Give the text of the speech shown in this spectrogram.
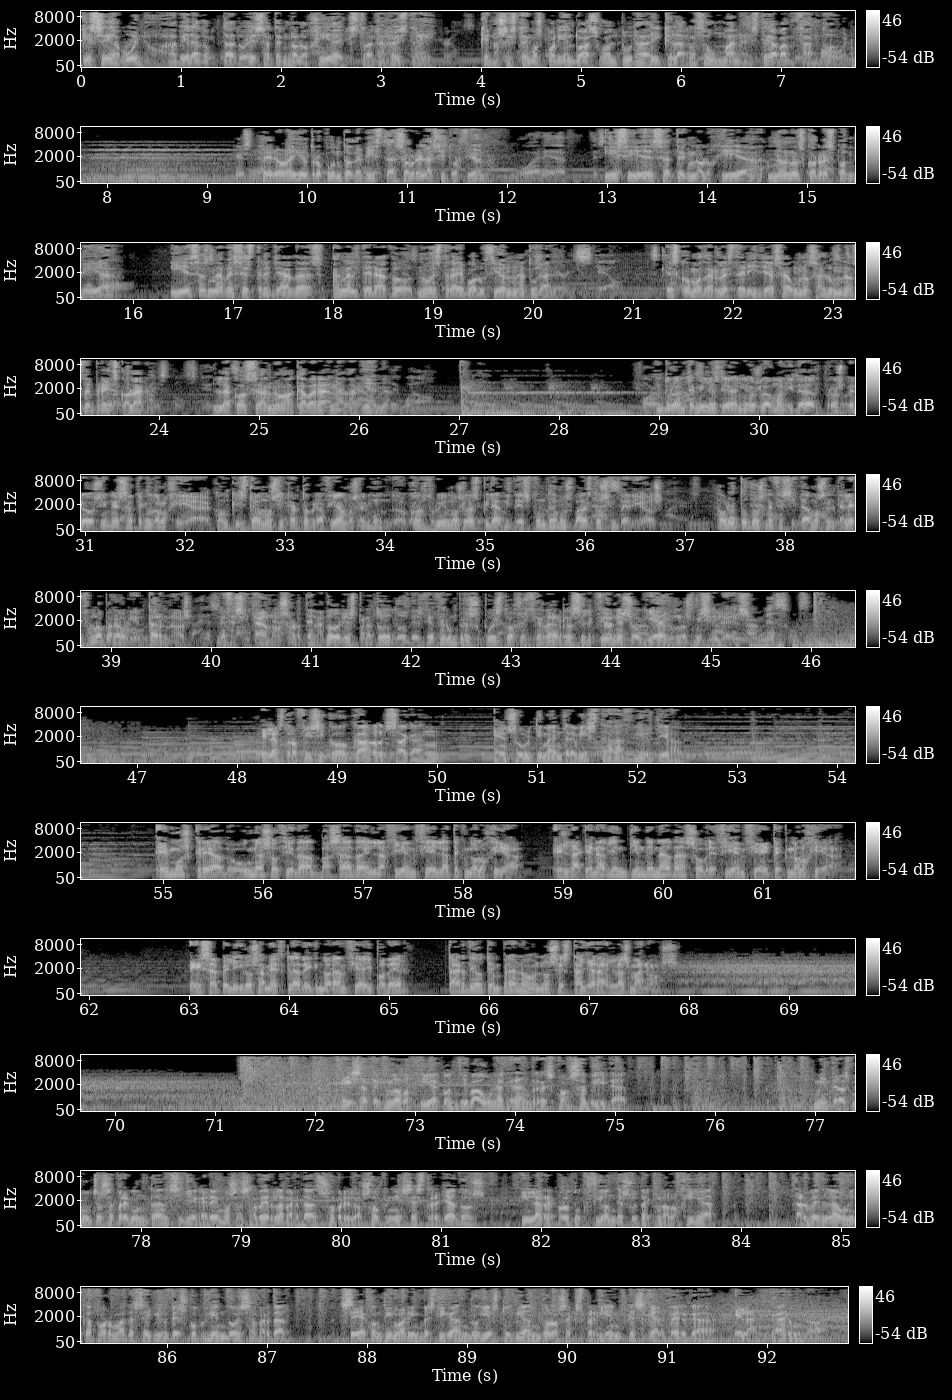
que sea bueno haber adoptado esa tecnología extraterrestre, que nos estemos poniendo a su altura y que la raza humana esté avanzando. Pero hay otro punto de vista sobre la situación. ¿Y si esa tecnología no nos correspondía y esas naves estrelladas han alterado nuestra evolución natural? Es como darles cerillas a unos alumnos de preescolar. La cosa no acabará nada bien. Durante miles de años la humanidad prosperó sin esa tecnología. Conquistamos y cartografiamos el mundo, construimos las pirámides, fundamos vastos imperios. Ahora todos necesitamos el teléfono para orientarnos. Necesitamos ordenadores para todo, desde hacer un presupuesto a gestionar las elecciones o guiar unos misiles. El astrofísico Carl Sagan, en su última entrevista, advirtió. Hemos creado una sociedad basada en la ciencia y la tecnología, en la que nadie entiende nada sobre ciencia y tecnología. Esa peligrosa mezcla de ignorancia y poder, tarde o temprano nos estallará en las manos. Esa tecnología conlleva una gran responsabilidad. Mientras muchos se preguntan si llegaremos a saber la verdad sobre los ovnis estrellados y la reproducción de su tecnología, tal vez la única forma de seguir descubriendo esa verdad sea continuar investigando y estudiando los expedientes que alberga el Hangar 1.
